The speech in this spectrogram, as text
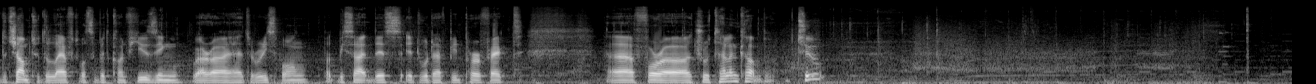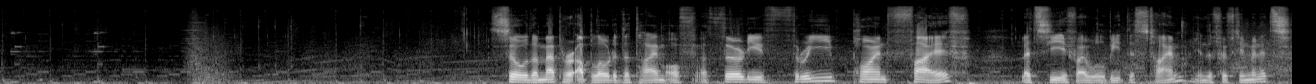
the jump to the left was a bit confusing where I had to respawn, but beside this it would have been perfect uh, for a True Talent Cup 2. So the mapper uploaded the time of uh, 33.5. Let's see if I will beat this time in the 15 minutes.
